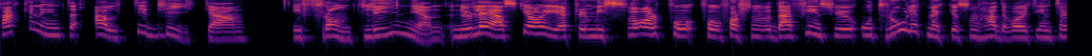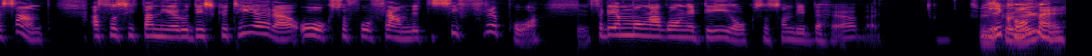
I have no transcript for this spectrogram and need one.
facken är inte alltid lika i frontlinjen. Nu läste jag ert remissvar på, på forskning och där finns ju otroligt mycket som hade varit intressant att få sitta ner och diskutera och också få fram lite siffror på. För det är många gånger det också som vi behöver. Vi, vi kommer,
